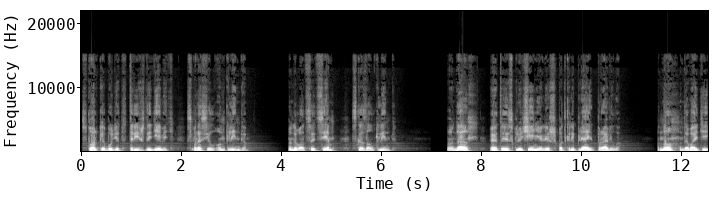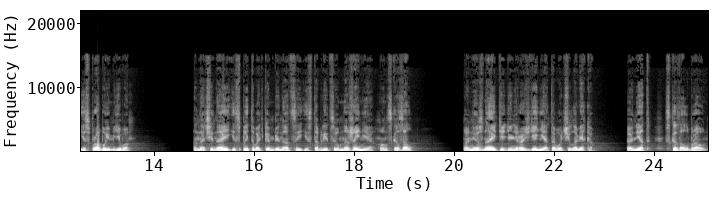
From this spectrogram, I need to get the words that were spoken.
«Сколько будет трижды девять?» — спросил он Клингом. «Двадцать семь», — сказал Клинг. «Да, это исключение лишь подкрепляет правило. Ну, давайте испробуем его». Начиная испытывать комбинации из таблицы умножения, он сказал, «Не знаете день рождения того человека?» «Нет», — сказал Браун.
